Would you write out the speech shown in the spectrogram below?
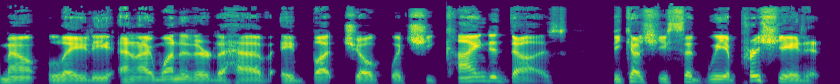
Mount Lady, and I wanted her to have a butt joke, which she kind of does because she said, we appreciate it.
